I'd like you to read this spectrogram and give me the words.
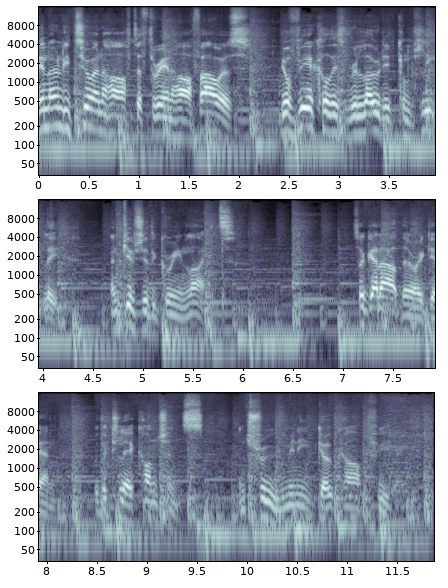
In only two and a half to three and a half hours, your vehicle is reloaded completely and gives you the green light. So get out there again with a clear conscience and true mini go-kart feeling.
